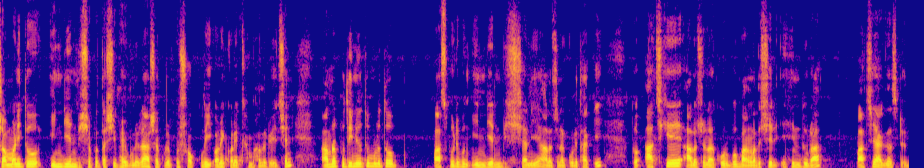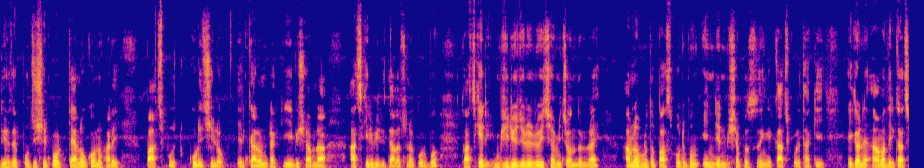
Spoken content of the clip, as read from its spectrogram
সম্মানিত ইন্ডিয়ান ভিসা প্রত্যাশী ভাই বোনেরা আশা করি আপনারা সকলেই অনেক অনেক ভালো রয়েছেন। আমরা প্রতিনিয়ত মূলত পাসপোর্ট এবং ইন্ডিয়ান ভিসা নিয়ে আলোচনা করে থাকি। তো আজকে আলোচনা করব বাংলাদেশের হিন্দুরা পাঁচই আগস্ট দুই হাজার পঁচিশের পর কেন গণহারে পাসপোর্ট করেছিল? এর কারণটা কি? এই বিষয়ে আমরা আজকের ভিডিওতে আলোচনা করব। তো আজকের ভিডিও জুড়ে রয়েছে আমি চন্দন রায়। আমরা মূলত পাসপোর্ট এবং ইন্ডিয়ান ভিসা প্রসেসিংয়ে কাজ করে থাকি। এই কারণে আমাদের কাছে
